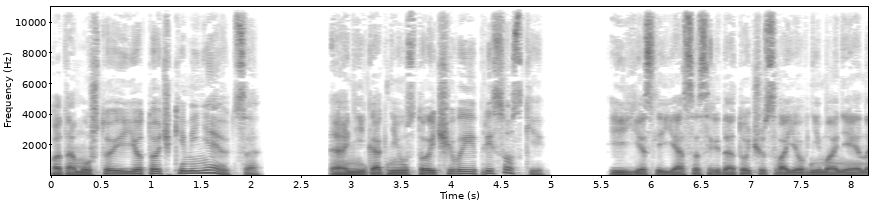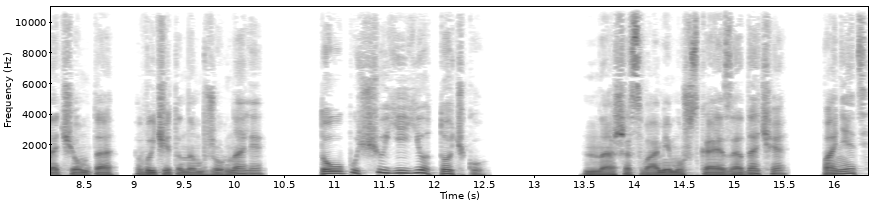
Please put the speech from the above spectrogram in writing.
потому что ее точки меняются. Они как неустойчивые присоски. И если я сосредоточу свое внимание на чем-то, вычитанном в журнале, то упущу ее точку. Наша с вами мужская задача – понять,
